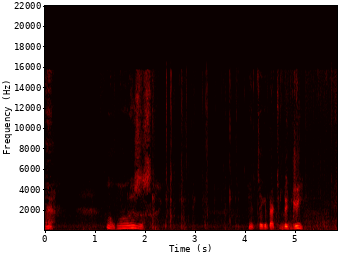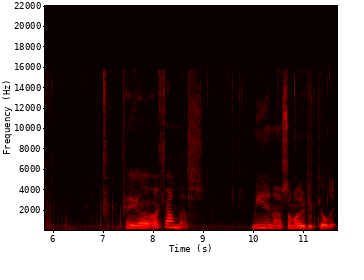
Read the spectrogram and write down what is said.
Man, what the world is this thing? Need to take it back to Big G. Hey, uh, I found this. Me and uh, some other dude killed it.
